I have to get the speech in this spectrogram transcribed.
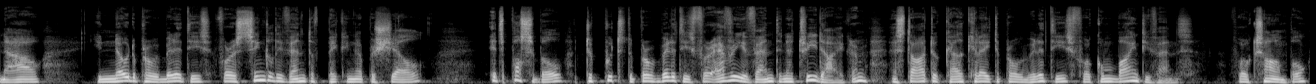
Now, you know the probabilities for a single event of picking up a shell. It's possible to put the probabilities for every event in a tree diagram and start to calculate the probabilities for combined events. For example,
